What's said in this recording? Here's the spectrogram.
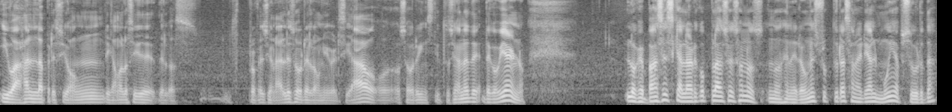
y bajan la presión, digámoslo así, de los profesionales sobre la universidad o, sobre instituciones de, gobierno. Lo que pasa es que a largo plazo eso nos, nos generó una estructura salarial muy absurda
